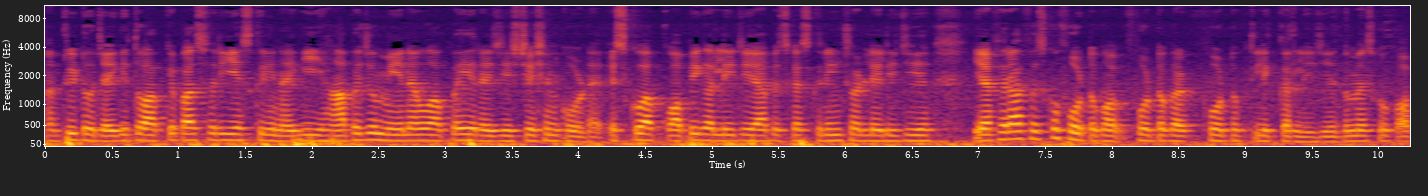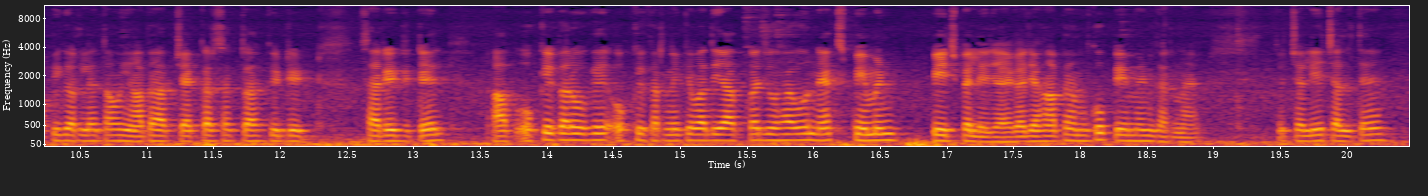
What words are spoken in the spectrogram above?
कंप्लीट हो जाएगी तो आपके पास फिर ये स्क्रीन आएगी। यहाँ पे जो मेन है, वो आपका ये रजिस्ट्रेशन कोड है। इसको आप कॉपी कर लीजिए, आप इसका स्क्रीनशॉट ले लीजिए, या फिर आप इसको फ़ोटो फ़ोटो कर फ़ोटो क्लिक कर लीजिए। तो मैं इसको कॉपी कर लेता हूँ। यहाँ पे आप चेक कर सकते हो आपकी डेट सारी डिटेल आप ओके करोगे ओके करने के बाद ये आपका जो है, वो नेक्स्ट पेमेंट पेज पर पे ले जाएगा, जहाँ पर हमको पेमेंट करना है। तो चलिए चलते हैं।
